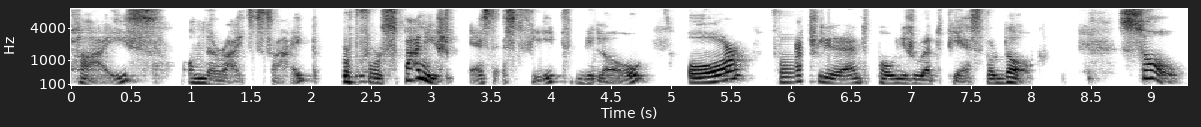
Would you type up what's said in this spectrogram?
pies on the right side, or for Spanish pies as feet below, or for actually rent Polish word pies for dog. So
